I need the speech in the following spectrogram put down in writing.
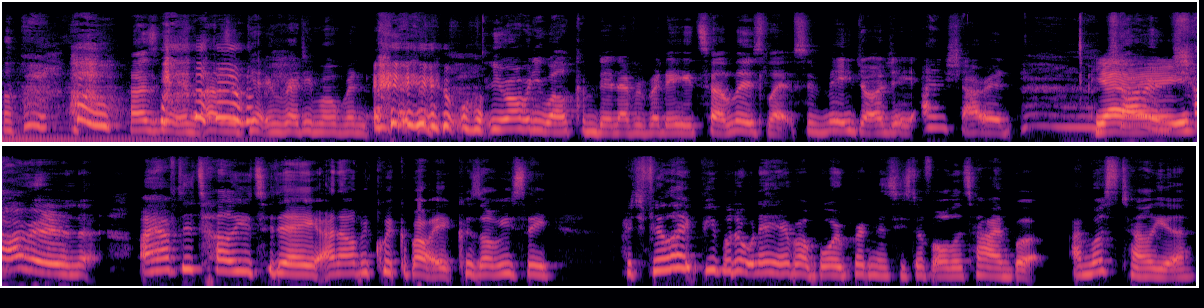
I was getting, I was getting ready moment. You're already welcomed in, everybody, to Loose Lips with me, Georgie, and Sharon. Yay. Sharon, Sharon, I have to tell you today, and I'll be quick about it because obviously I feel like people don't want to hear about boring pregnancy stuff all the time, but I must tell you,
